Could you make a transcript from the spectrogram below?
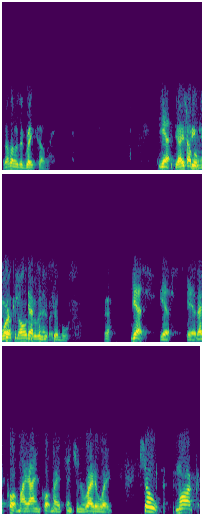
and I thought it was a great cover. Yeah, With the ice cream truck works, and all the definitely. religious symbols. Yeah. Yes, yes, yeah, that caught my eye and caught my attention right away. So, Mark,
